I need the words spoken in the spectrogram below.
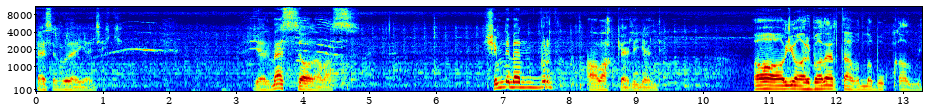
Kesin buraya gelecek. Gelmezse olamaz. Şimdi ben burada... Aa bak geldi geldi. Aa yar bana her tarafında bok kalmıyor.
